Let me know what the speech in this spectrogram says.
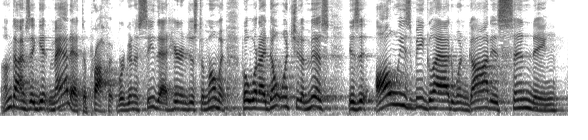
Sometimes they get mad at the prophet. We're going to see that here in just a moment. But what I don't want you to miss is that always be glad when God is sending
